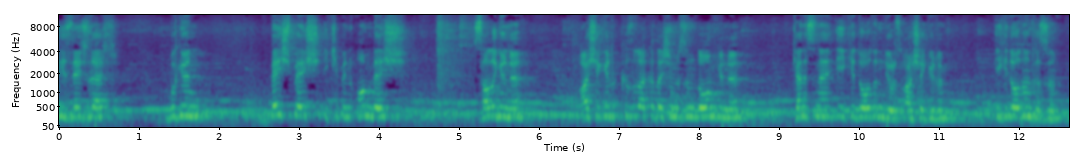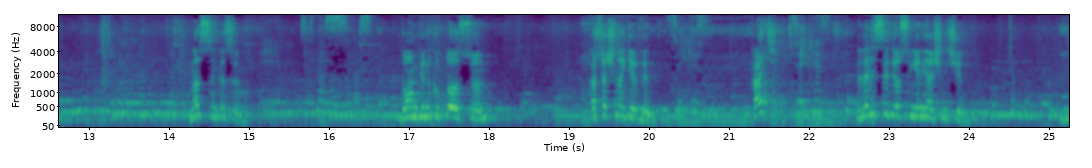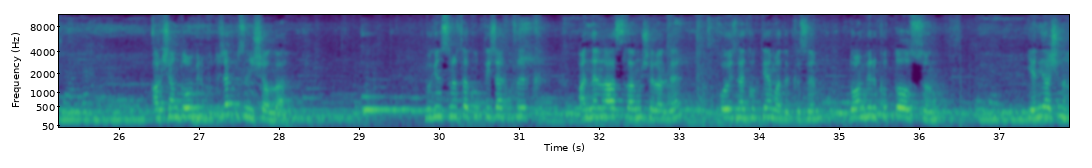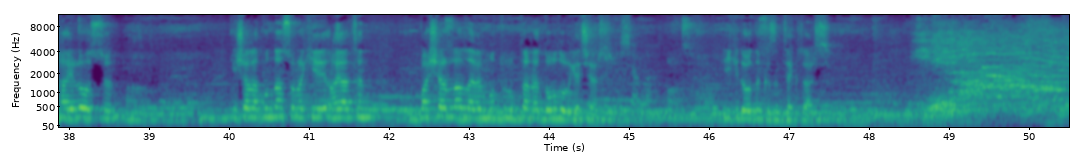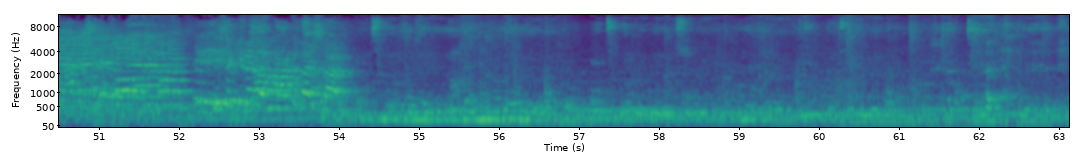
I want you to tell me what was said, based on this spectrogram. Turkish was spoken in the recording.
İzleyiciler, bugün 5-5-2015 Salı günü Ayşegül Kızıl arkadaşımızın doğum günü. Kendisine iyi ki doğdun diyoruz Ayşegül'üm. İyi ki doğdun kızım. Nasılsın kızım? Doğum günü kutlu olsun. Kaç yaşına girdin? 8. Kaç? 8. Neler hissediyorsun yeni yaşın için? Çok mutluyum. Akşam doğum günü kutlayacak mısın inşallah? Bugün sınıfta kutlayacaktık. Annen rahatsızlanmış herhalde. O yüzden kutlayamadık kızım. Doğum günü kutlu olsun. Yeni yaşın hayırlı olsun. İnşallah bundan sonraki hayatın başarılarla ve mutluluklarla dolu dolu geçer. İnşallah. İyi ki doğdun kızım tekrar. Amen.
